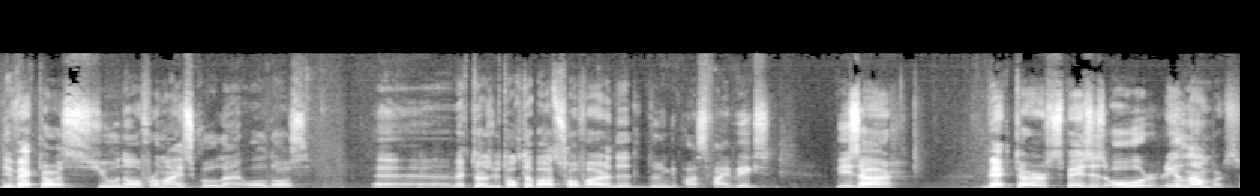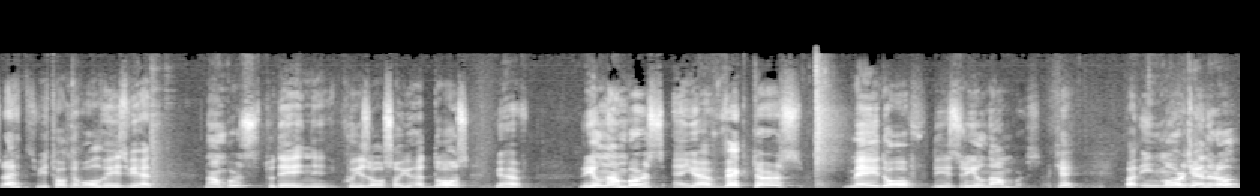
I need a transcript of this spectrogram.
the vectors you know from high school and all those uh, vectors we talked about so far the, during the past five weeks, these are vector spaces over real numbers, right? We talked of always we had numbers. Today in the quiz also you had those. You have real numbers and you have vectors made of these real numbers, okay? But in more general,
